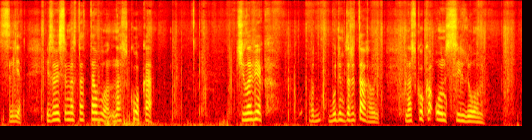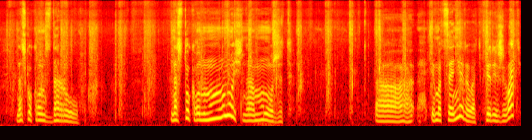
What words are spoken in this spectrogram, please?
след. И в зависимости от того, насколько человек, вот будем даже так говорить, насколько он силен, насколько он здоров, настолько он мощно может а, эмоционировать, переживать,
